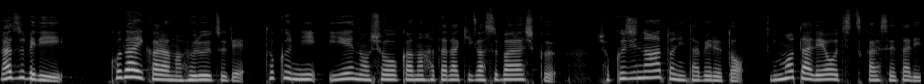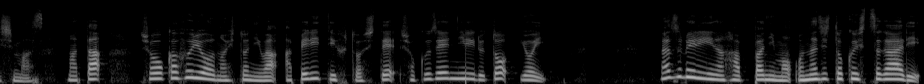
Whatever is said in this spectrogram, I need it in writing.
ラズベリー古代からのフルーツで特に家の消化の働きが素晴らしく食事の後に食べると胃もたれを落ち着かせたりします。また消化不良の人にはアペリティフとして食前にいると良い。ラズベリーの葉っぱにも同じ特質があり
